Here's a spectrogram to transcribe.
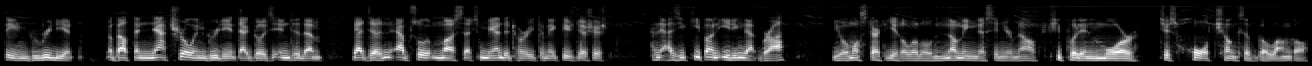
the ingredient, about the natural ingredient that goes into them. That's an absolute must, that's mandatory to make these dishes. And as you keep on eating that broth, you almost start to get a little numbingness in your mouth. She put in more just whole chunks of galangal.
